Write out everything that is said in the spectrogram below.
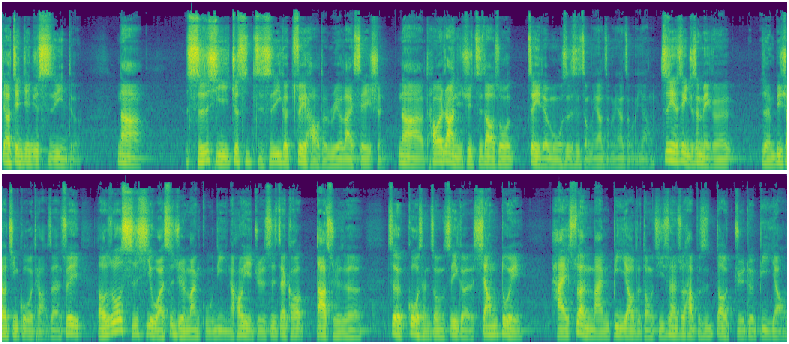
要渐渐去适应的。那实习就是只是一个最好的 realization，那它会让你去知道说这里的模式是怎么样怎么样怎么样。这件事情就是每个人必须要经过的挑战，所以老实说，实习我还是觉得蛮鼓励，然后也觉得是在高大学的这个过程中是一个相对还算蛮必要的东西。虽然说它不是到绝对必要，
